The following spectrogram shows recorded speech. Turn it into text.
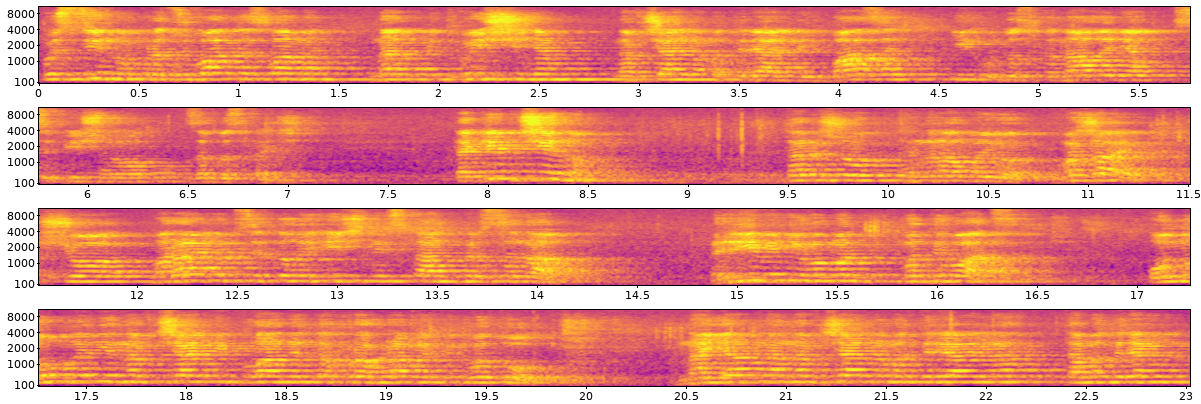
постійно працювати з вами над підвищенням навчально-матеріальної бази і удосконаленням всебічного забезпечення. Таким чином, товаришу генерал-майор, вважаю, що морально-психологічний стан персоналу, рівень його мотивації, оновлені навчальні плани та програми підготовки, наявна навчально-матеріальна та матеріальна,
